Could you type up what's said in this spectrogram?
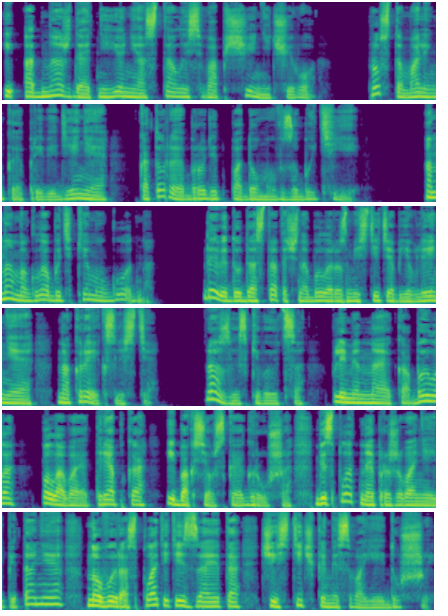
и однажды от нее не осталось вообще ничего. Просто маленькое привидение, которое бродит по дому в забытии. Она могла быть кем угодно. Дэвиду достаточно было разместить объявление на Крейгслисте. Разыскиваются племенная кобыла, половая тряпка и боксерская груша. Бесплатное проживание и питание, но вы расплатитесь за это частичками своей души.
